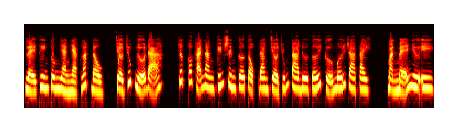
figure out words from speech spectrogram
lệ thiên tuân nhàn nhạt lắc đầu, chờ chút nữa đã, rất có khả năng kiến sinh cơ tộc đang chờ chúng ta đưa tới cửa mới ra tay, mạnh mẽ như y,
